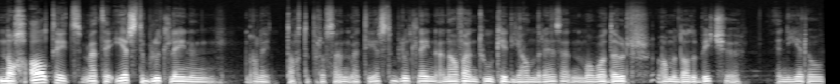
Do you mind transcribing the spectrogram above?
nog altijd met de eerste bloedlijnen, allee, 80% met de eerste bloedlijn, en af en toe een keer die andere inzetten, maar waardoor we dat een beetje in hier uh,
